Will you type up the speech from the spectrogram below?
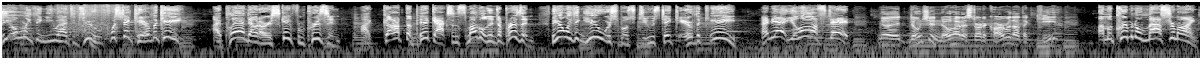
The only thing you had to do was take care of the key. I planned out our escape from prison. I got the pickaxe and smuggled into prison. The only thing you were supposed to do is take care of the key. And yet you lost it! Uh, don't you know how to start a car without the key? I'm a criminal mastermind.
